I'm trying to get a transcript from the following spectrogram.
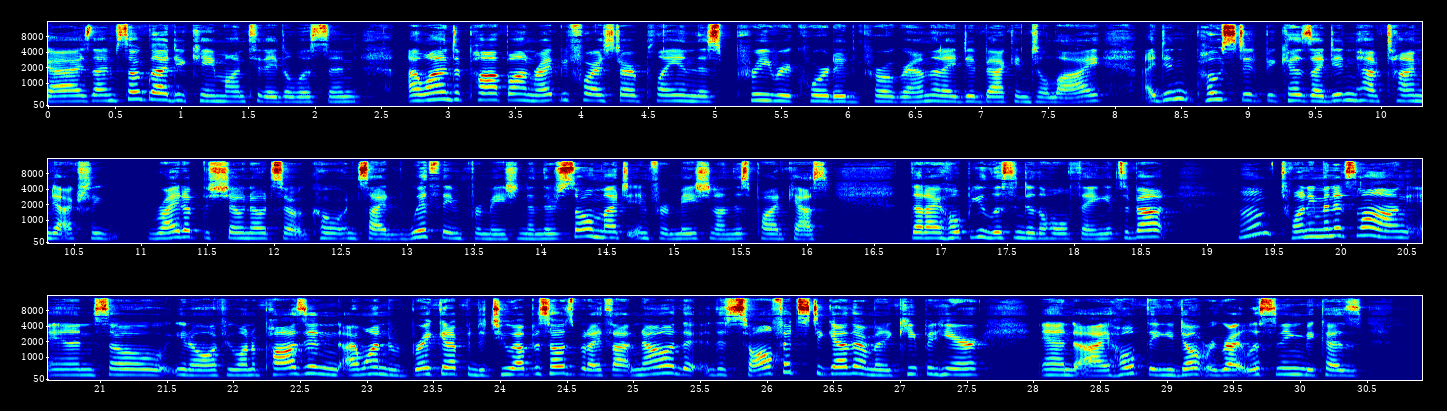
guys. I'm so glad you came on today to listen. I wanted to pop on right before I started playing this pre recorded program that I did back in July. I didn't post it because I didn't have time to actually write up the show notes so it coincided with the information. And there's so much information on this podcast that I hope you listen to the whole thing. It's about 20 minutes long. And so, you know, if you want to pause it, and I wanted to break it up into two episodes, but I thought, no, this all fits together. I'm going to keep it here. And I hope that you don't regret listening because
